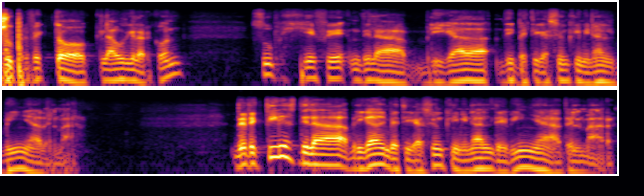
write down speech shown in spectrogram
Subprefecto Claudio Larcón, subjefe de la Brigada de Investigación Criminal Viña del Mar. Detectives de la Brigada de Investigación Criminal de Viña del Mar,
